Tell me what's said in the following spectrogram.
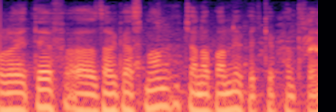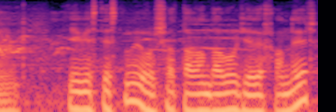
որովհետեւ զարգացման ճանապարհներ պետք է փնտրեինք։ Եվ ես տեսնում եմ, որ շատ տաղանդավոր երեխաներ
